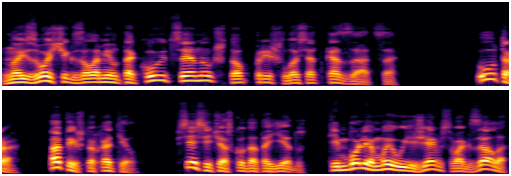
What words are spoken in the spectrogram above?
но извозчик заломил такую цену, что пришлось отказаться. «Утро. А ты что хотел? Все сейчас куда-то едут. Тем более мы уезжаем с вокзала,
